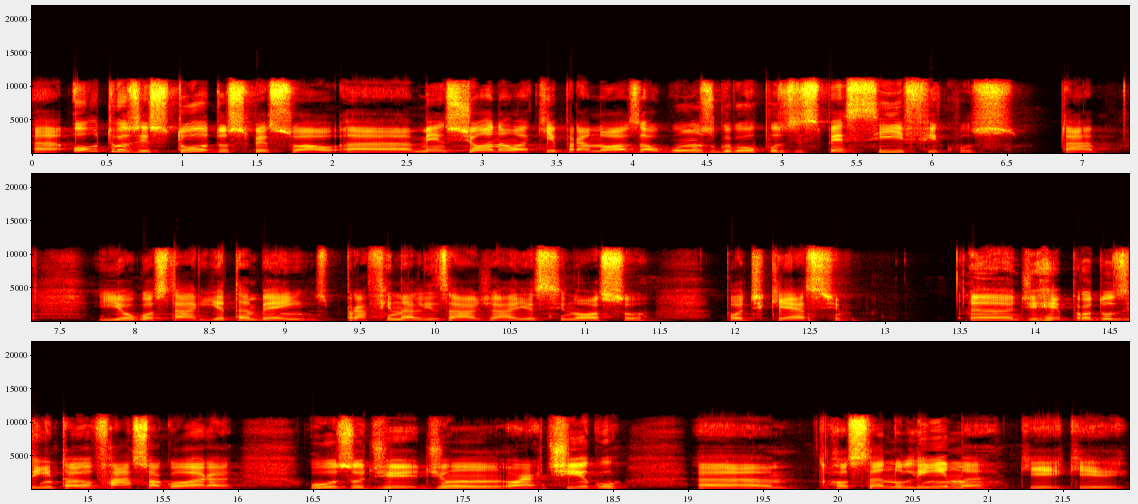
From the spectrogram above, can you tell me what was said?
Uh, outros estudos, pessoal, uh, mencionam aqui para nós alguns grupos específicos, tá? E eu gostaria também, para finalizar já esse nosso podcast, uh, de reproduzir. Então eu faço agora uso de, de um artigo, uh, Rossano Lima, que, que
